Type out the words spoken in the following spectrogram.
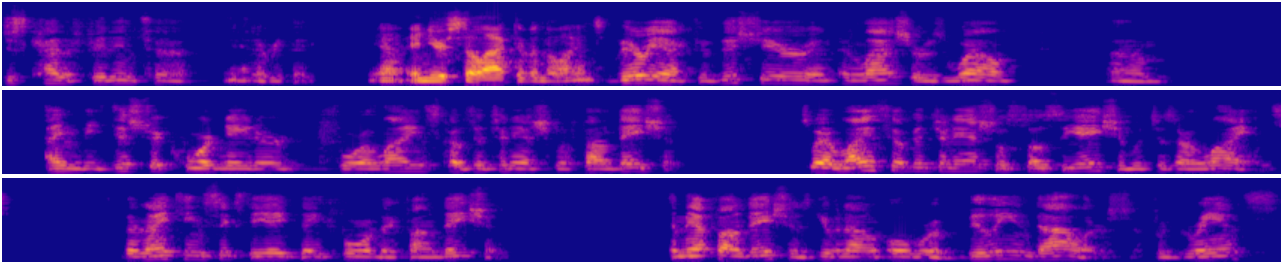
just kind of fit into, yeah. everything. Yeah, and you're still active in the Lions? Very active this year and, and last year as well. Um, I'm the district coordinator for Lions Clubs International Foundation. So we have Lions Club International Association, which is our Lions. The 1968 they formed a foundation. And that foundation has given out over a billion dollars for grants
